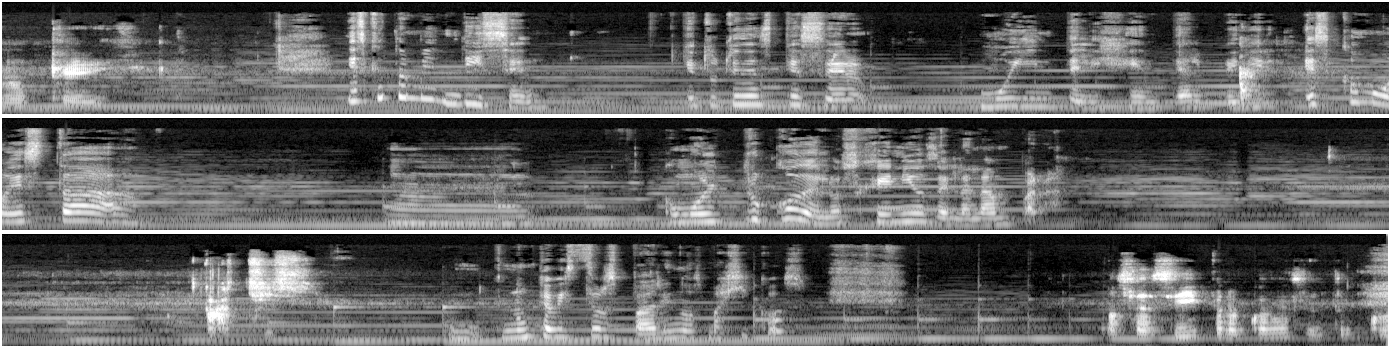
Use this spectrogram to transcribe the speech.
Ok. Y es que también dicen que tú tienes que ser muy inteligente al pedir. Es como esta... mm, como el truco de los genios de la lámpara. Achis. ¿Nunca viste los padrinos mágicos? O sea, sí, pero ¿cuál es el truco?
